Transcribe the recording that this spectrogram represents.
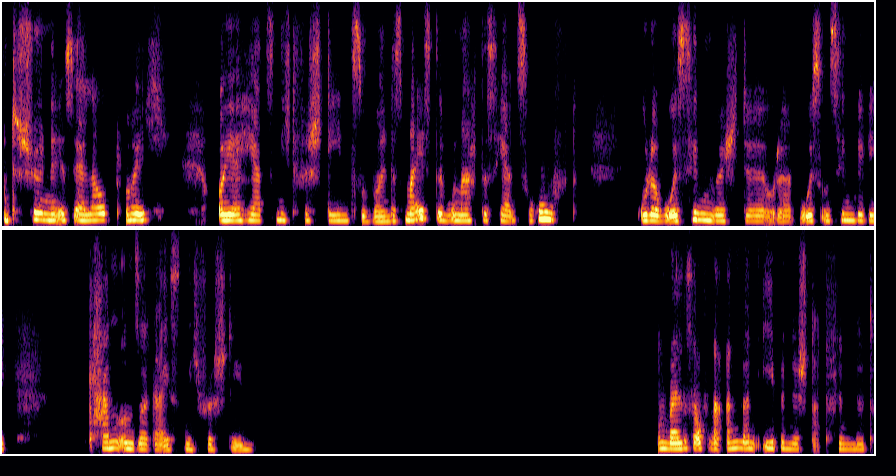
Und das Schöne ist, erlaubt euch, euer Herz nicht verstehen zu wollen. Das meiste, wonach das Herz ruft oder wo es hin möchte oder wo es uns hinbewegt, kann unser Geist nicht verstehen. Und weil es auf einer anderen Ebene stattfindet.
